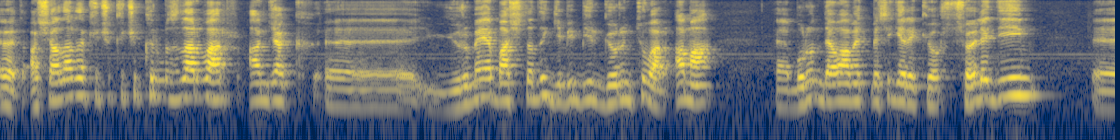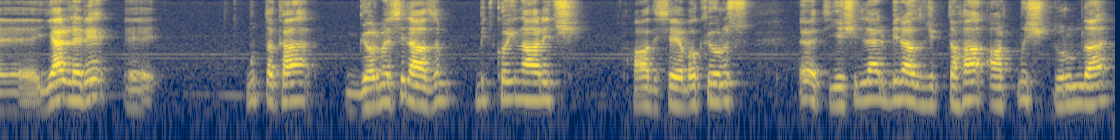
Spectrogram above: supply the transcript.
Evet aşağılarda küçük küçük kırmızılar var. Ancak e, yürümeye başladığı gibi bir görüntü var. Ama e, bunun devam etmesi gerekiyor. Söylediğim e, yerleri e, mutlaka görmesi lazım. Bitcoin hariç hadiseye bakıyoruz. Evet yeşiller birazcık daha artmış durumda.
